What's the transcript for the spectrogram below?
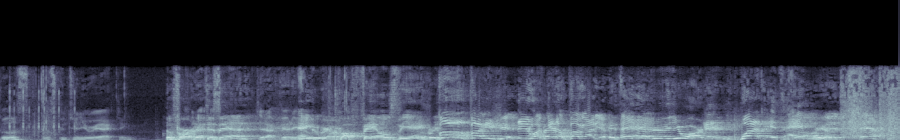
But let's let's continue reacting the verdict is in. to that video. Angry Grandpa fails the angry. Bull fucking shit! Dude, what? Get the fuck out of here! It's Hey, angrier than you are, dude. What? It's angrier. Yeah.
